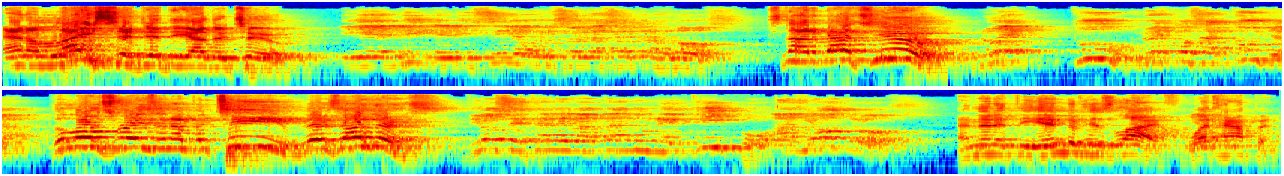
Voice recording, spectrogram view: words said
And Elisha did the other two. Y Eli- Eliseo hizo las otras dos. It's not about you. No es tú, no es cosa tuya. The Lord's raising up a team. There's others. Dios está levantando un equipo, hay otros. And then at the end of his life, what happened?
